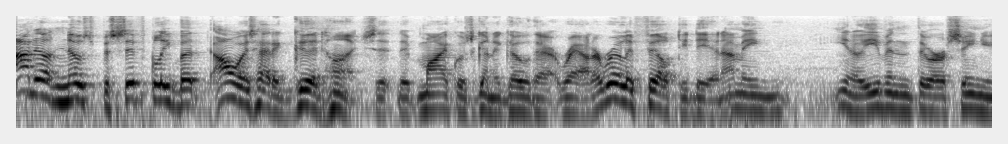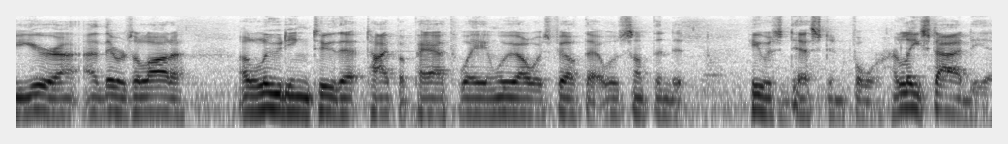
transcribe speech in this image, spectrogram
I don't know specifically, but I always had a good hunch that, that Mike was going to go that route. I really felt he did. I mean, you know, even through our senior year, I, I, there was a lot of alluding to that type of pathway, and we always felt that was something that he was destined for. At least I did.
